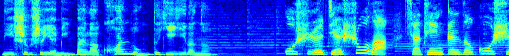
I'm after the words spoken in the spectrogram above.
你是不是也明白了宽容的意义了呢？故事结束了，想听更多故事，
